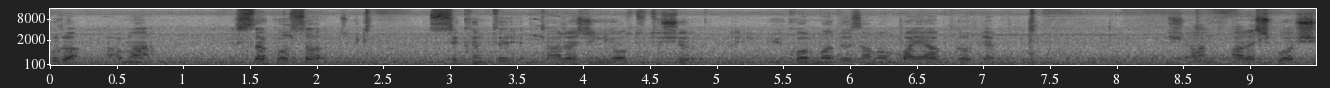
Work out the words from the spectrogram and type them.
kuru ama ıslak olsa sıkıntı aracın yol tutuşu yük olmadığı zaman bayağı problem. Şu an araç boş.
